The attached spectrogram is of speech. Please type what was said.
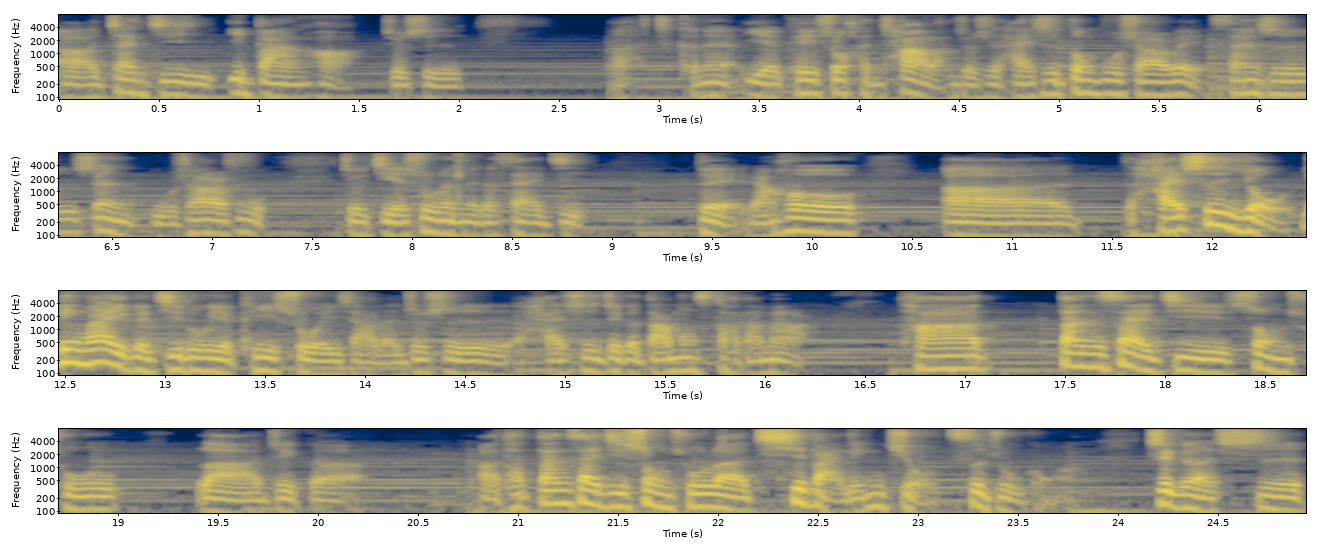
啊战绩一般哈，就是啊可能也可以说很差了，就是还是东部十二位，三十胜五十二负就结束了那个赛季。对，然后呃还是有另外一个记录也可以说一下的，就是还是这个达蒙斯塔达迈尔。他单赛季送出了这个，啊，他单赛季送出了七百零九次助攻啊，这个是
